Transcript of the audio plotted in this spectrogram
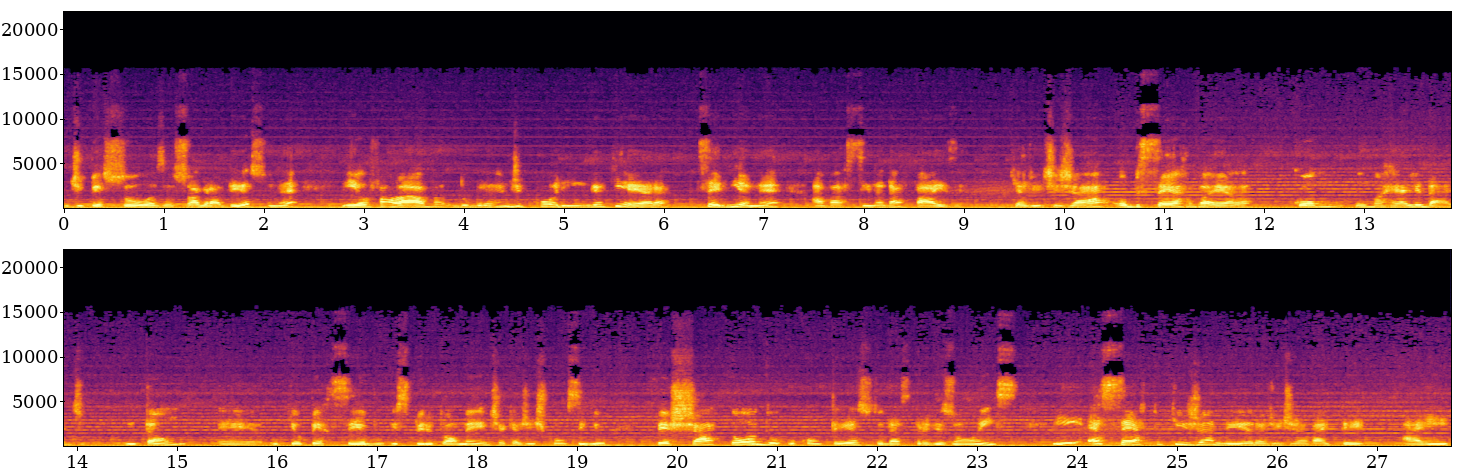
de pessoas, eu só agradeço, né? E eu falava do grande coringa que era, seria, né, a vacina da Pfizer, que a gente já observa ela como uma realidade. Então, é, o que eu percebo espiritualmente é que a gente conseguiu fechar todo o contexto das previsões e é certo que janeiro a gente já vai ter aí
